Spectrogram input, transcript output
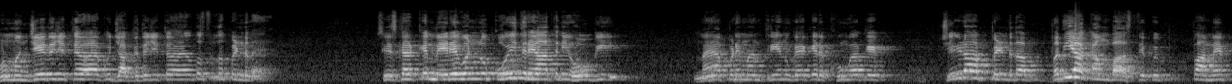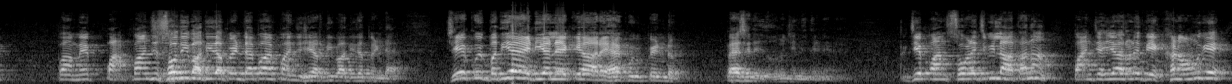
ਹੁਣ ਮੰਜੇ ਤੇ ਜਿੱਤਿਆ ਹੋਇਆ, ਕੋਈ ਜੱਗ ਤੇ ਜਿੱਤਿਆ ਹੋਇਆ, ਉਹ ਤਾਂ ਪਿੰਡ ਦਾ ਹੈ। ਸੋ ਇਸ ਕਰਕੇ ਮੇਰੇ ਵੱਲੋਂ ਕੋਈ ਦਰਿਆਤ ਨਹੀਂ ਹੋਊਗੀ। ਮੈਂ ਆਪਣੇ ਮੰਤਰੀਆਂ ਨੂੰ ਕਹਿ ਕੇ ਰੱਖੂੰਗਾ ਕਿ ਜਿਹੜਾ ਪਿੰਡ ਦਾ ਵਧੀਆ ਕੰਮ ਵਾਸਤੇ ਕੋਈ ਭਾਵੇਂ ਭਾਵੇਂ ਪੰ- 500 ਦੀ ਆਬਾਦੀ ਦਾ ਪਿੰਡ ਹੈ, ਭਾਵੇਂ 5000 ਦੀ ਆਬਾਦੀ ਦਾ ਪਿੰਡ ਹੈ। ਜੇ ਕੋਈ ਵਧੀਆ ਆਈਡੀਆ ਲੈ ਕੇ ਆ ਰਿਹਾ ਹੈ ਕੋਈ ਪਿੰਡ, ਪੈਸੇ ਦੇ ਦਿਓ ਉਹਨੂੰ ਜਿੰਨੇ ਦੇਣੇ ਨੇ। ਜੇ 500 ਵਾਲੇ ਚ ਵੀ ਲਾਤਾ ਨਾ 5000 ਵਾਲੇ ਦੇਖਣ ਆਉਣਗੇ,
